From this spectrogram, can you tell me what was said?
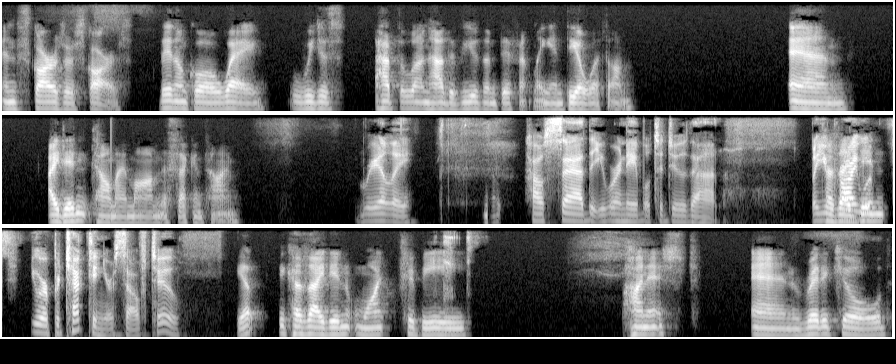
and scars are scars. They don't go away. We just have to learn how to view them differently and deal with them. And I didn't tell my mom the second time. Really? Nope. How sad that you weren't able to do that. But you probably were, you were protecting yourself too. Yep, because I didn't want to be punished and ridiculed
